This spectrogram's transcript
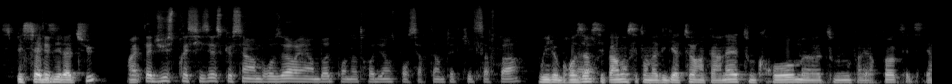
spécialisées là-dessus. Peut-être juste préciser ce que c'est un browser et un bot pour notre audience, pour certains peut-être qu'ils ne savent pas. Oui, le browser, c'est pardon, c'est ton navigateur internet, ton Chrome, ton Firefox, etc.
